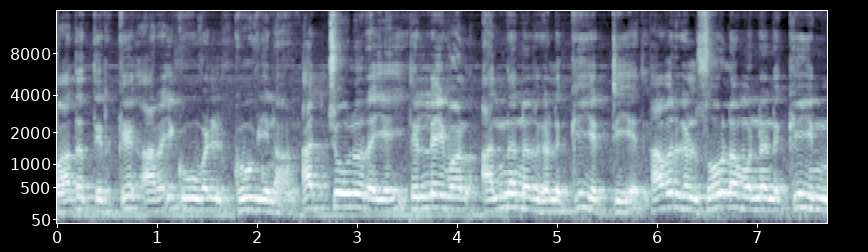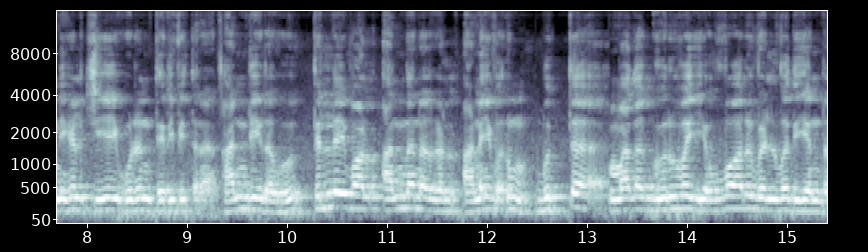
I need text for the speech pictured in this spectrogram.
வாதத்திற்கு அறைகூவல் கூவினான். அச்சூளுரையை தில்லைவாழ் அந்தணர்களுக்கு எட்டியது. அவர்கள் சோழ மன்னனுக்கு இந்நிகழ்ச்சியை உடன் தெரிவித்தனர். அன்றிரவு தில்லைவாழ் அந்தணர்கள் அனைவரும் புத்த மத குருவை எவ்வாறு வெல்வது என்ற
